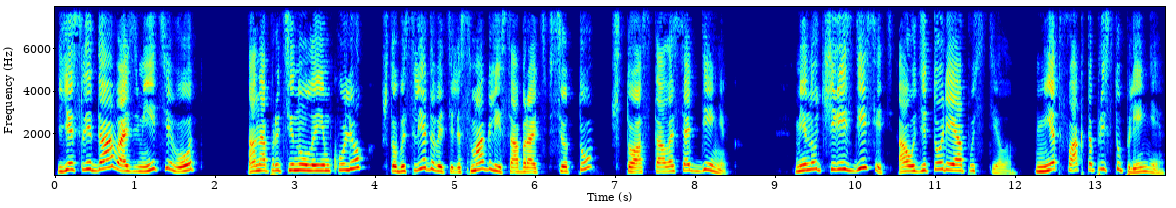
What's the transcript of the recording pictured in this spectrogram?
Если да, возьмите, вот». Она протянула им кулек, чтобы следователи смогли собрать все то, что осталось от денег. Минут через десять аудитория опустела. Нет факта преступления.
